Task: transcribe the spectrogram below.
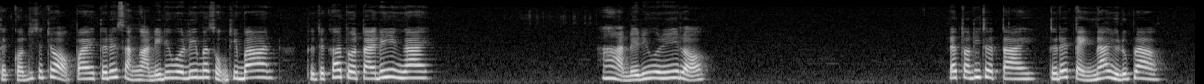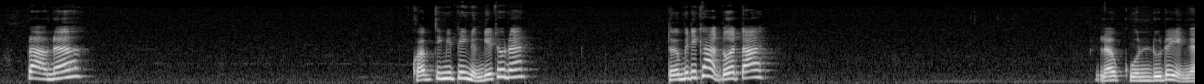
แต่ก่อนที่ฉันจะออกไปเธอได้สั่งงานเดลิเวอรี่มาส่งที่บ้าน เธอจะฆ่าตัวตายได้ยังไง อาหารเดลิเวอรี่เหรอ และตอนที่เธอตายเธอได้แต่งหน้าอยู่หรือเปล่า เปล่านะ ความจริงมีเพียงหนึ่งเดียวเท่านั้น เธอไม่ได้ฆ่าตัวตาย แล้วคุณดูได้ยังไง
